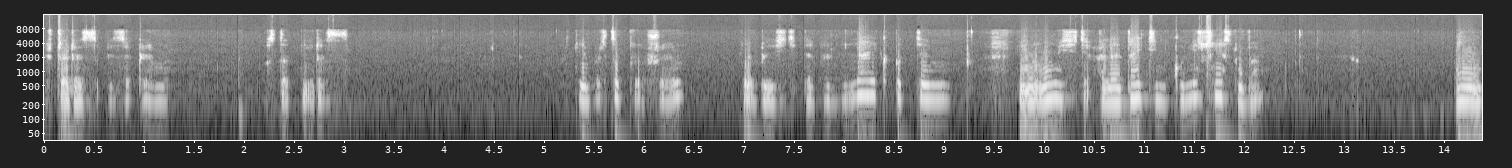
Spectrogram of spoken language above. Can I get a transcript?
jeszcze raz sobie zagramy. Ostatni raz. Właśnie bardzo proszę, żebyście dawali like pod tym. Nie no, musicie, ale dajcie mi koniecznie suba. Mm,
